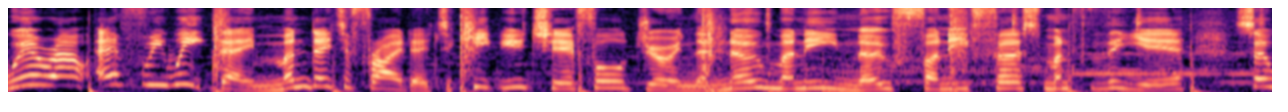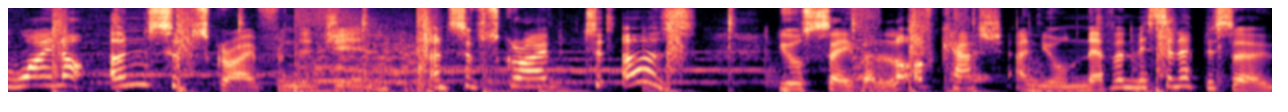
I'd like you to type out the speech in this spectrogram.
We're out every weekday, Monday to Friday, to keep you cheerful during the no money, no funny first month of the year. So why not unsubscribe from the gym and subscribe to us? You'll save a lot of cash and you'll never miss an episode.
